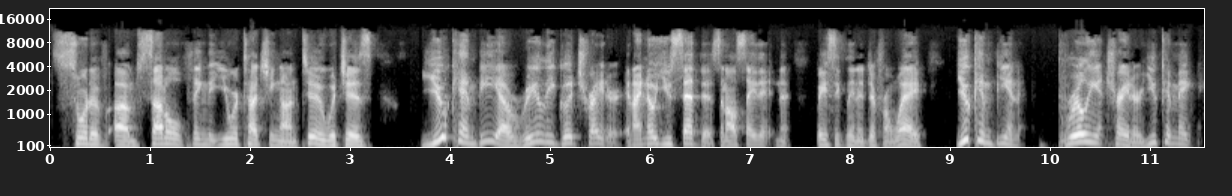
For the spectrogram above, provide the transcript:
sort of um, subtle thing that you were touching on too, which is you can be a really good trader. And I know you said this, and I'll say that in a, basically in a different way you can be a brilliant trader. You can make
